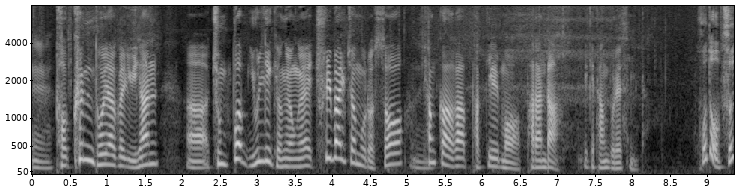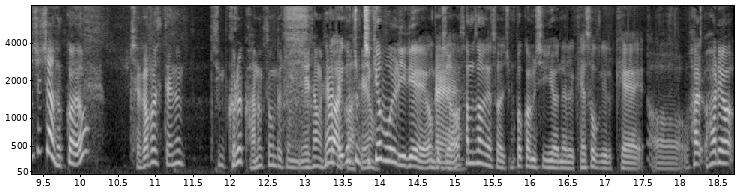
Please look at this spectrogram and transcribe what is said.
예. 더큰 도약을 위한 어, 준법 윤리 경영의 출발점으로서 음. 평가가 바뀔 뭐 바란다 이렇게 당부를 했습니다. 곧 없어지지 않을까요? 제가 봤을 때는 지금 그럴 가능성도 좀 예상을 해야 그러니까 될것 이건 같아요. 좀 지켜볼 일이에요, 네. 그죠? 삼성에서 준법감시위원회를 계속 이렇게 어, 활, 활용,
